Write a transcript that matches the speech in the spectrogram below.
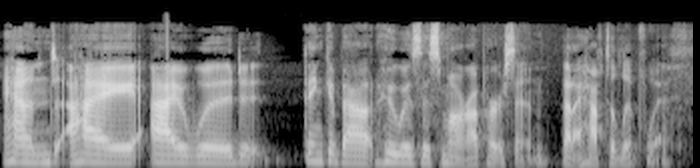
and i i would think about who is this mara person that i have to live with?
